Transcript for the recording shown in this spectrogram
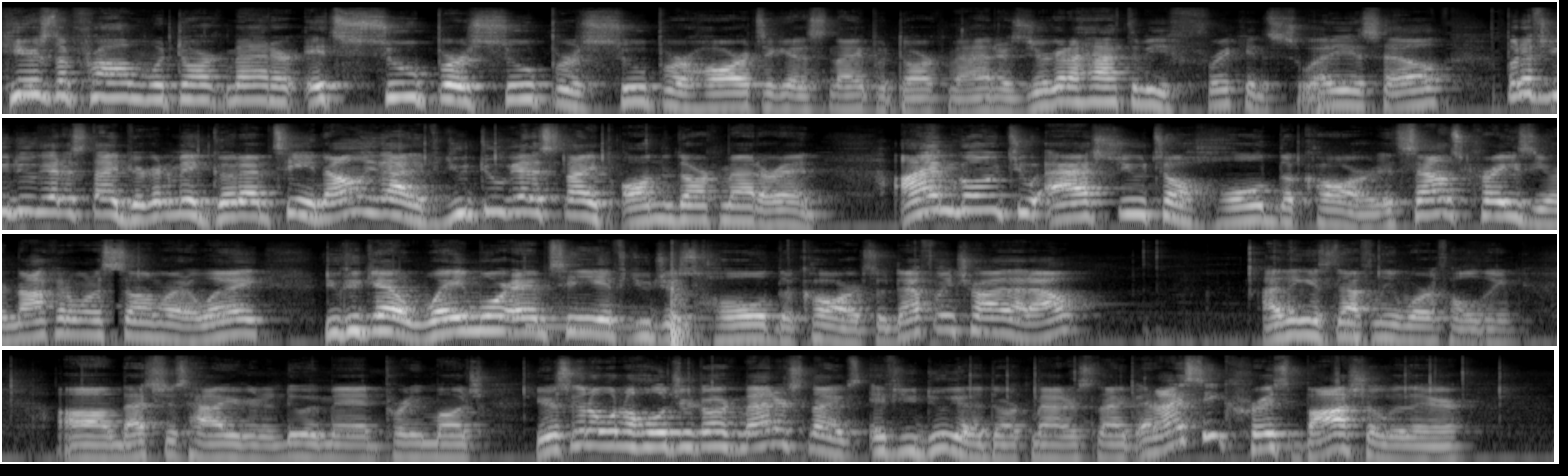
Here's the problem with Dark Matter. It's super, super, super hard to get a snipe with Dark Matters. You're going to have to be freaking sweaty as hell. But if you do get a snipe, you're going to make good MT. Not only that, if you do get a snipe on the Dark Matter end, I'm going to ask you to hold the card. It sounds crazy. You're not going to want to sell them right away. You could get way more MT if you just hold the card. So definitely try that out. I think it's definitely worth holding. Um, that's just how you're going to do it, man, pretty much. You're just going to want to hold your Dark Matter snipes if you do get a Dark Matter snipe. And I see Chris Bosh over there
